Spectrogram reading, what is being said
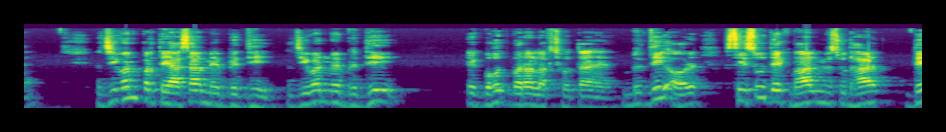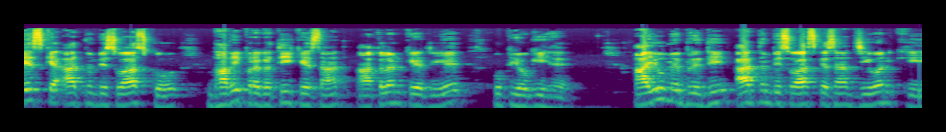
है। जीवन प्रत्याशा में वृद्धि। जीवन में वृद्धि एक बहुत बड़ा लक्ष्य होता है। वृद्धि और शिशु देखभाल में सुधार देश के आत्मविश्वास को भावी प्रगति के साथ आकलन के लिए उपयोगी है। आयु में वृद्धि, आत्मविश्वास के साथ जीवन की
